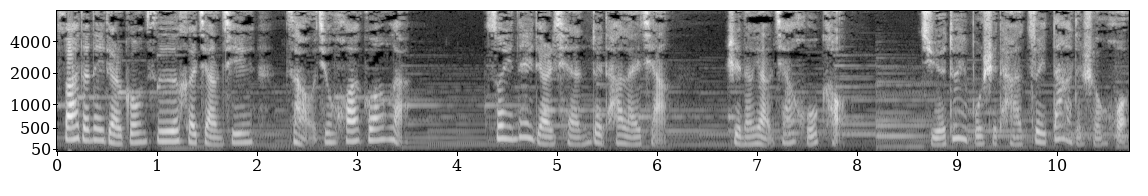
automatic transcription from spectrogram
发的那点工资和奖金早就花光了，所以那点钱对他来讲，只能养家糊口，绝对不是他最大的收获。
